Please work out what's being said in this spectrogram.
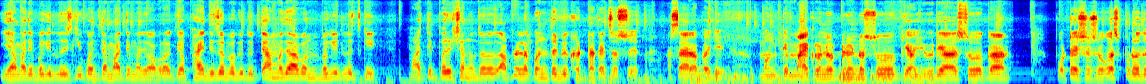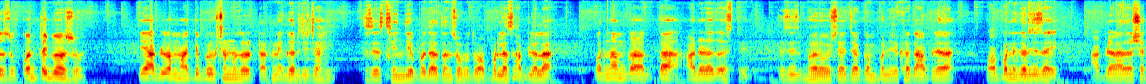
यामध्ये बघितलंच की कोणत्या मातीमध्ये वापरावं किंवा फायदे जर बघितलो त्यामध्ये आपण बघितलंच की माती परीक्षानंतर आपल्याला कोणतं बी खत टाकायचं असे असायला पाहिजे. मग ते मायक्रोन्युट्रियंट असो किंवा युरिया असो का पोटॅश असो का स्फुरद असो कोणतं बी असो ते आपल्याला माती परीक्षानुसार टाकणे गरजेचे आहे. तसेच सेंद्रिय पदार्थांसोबत वापरल्यास आपल्याला परिणामकारकता आढळत असते. तसेच भरवशाच्या कंपनीचे खतं आपल्याला वापरणे गरजेचं आहे. आपल्याला आता शेत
